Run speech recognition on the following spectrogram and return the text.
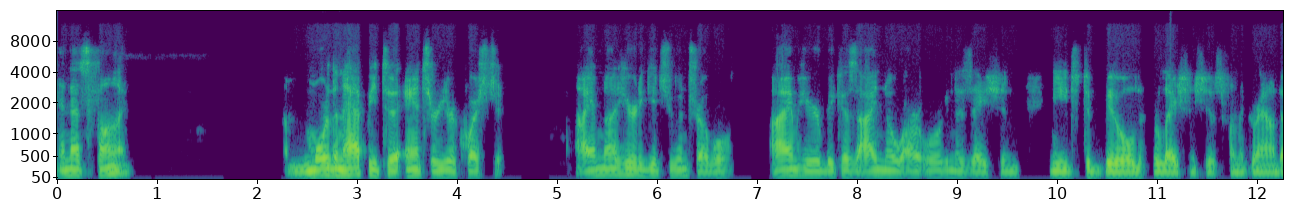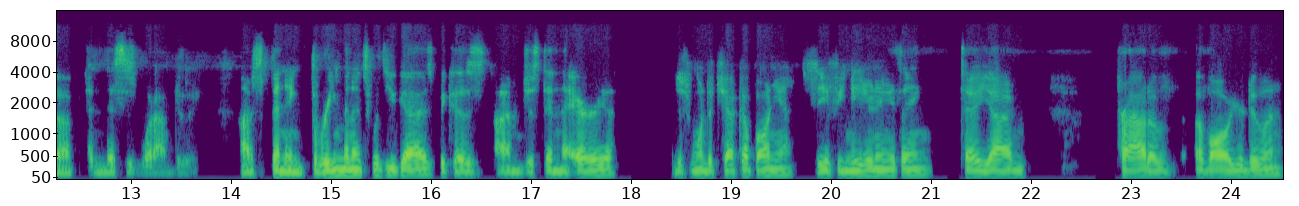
And that's fine. I'm more than happy to answer your question. I am not here to get you in trouble. I am here because I know our organization needs to build relationships from the ground up. And this is what I'm doing. I'm spending three minutes with you guys because I'm just in the area. I just wanted to check up on you, see if you needed anything, tell you I'm proud of of all you're doing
